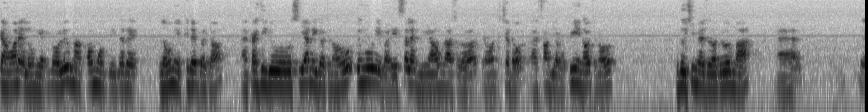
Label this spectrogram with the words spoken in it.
ကန်သွားတဲ့အလုံးရတော်တော်လေးမှကောင်းမွန်ပြည့်တဲ့အလုံးတွေဖြစ်တဲ့အတွက်ကြောင့်ကန်စီတိုစီရနေတော့ကျွန်တော်တို့အင်းကိုတွေပါလေးဆက်လက်မြင်အောင်လားဆိုတော့ကျွန်တော်တစ်ချက်တော့စောင့်ကြည့်ရမယ်ပြီးရင်တော့ကျွန်တော်တို့ဘ ယ်လိုရှိမလဲဆိုတော့တို့မှာအဲ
